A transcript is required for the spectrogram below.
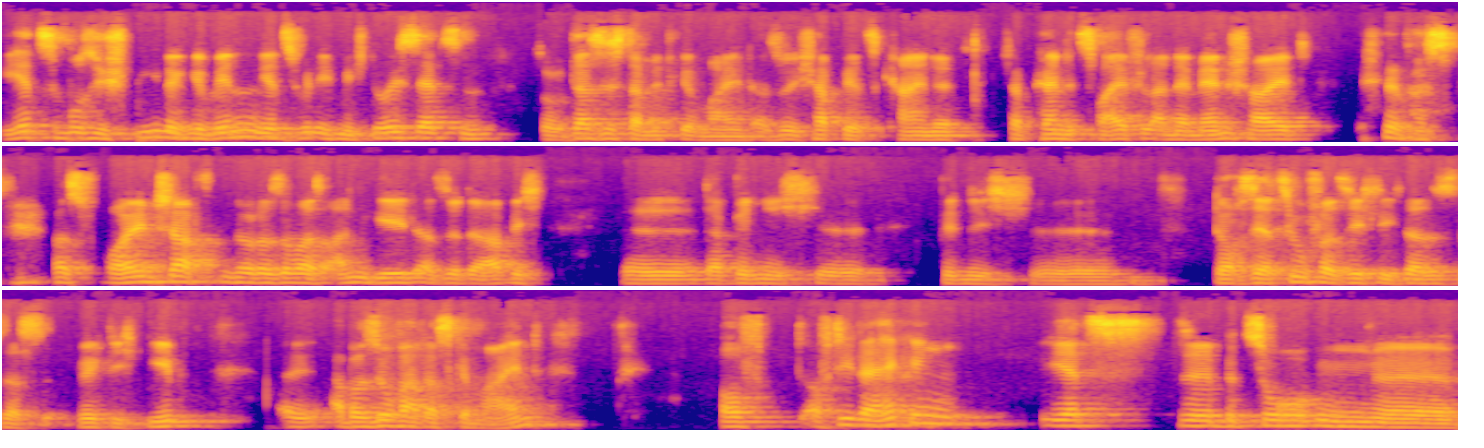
jetzt muss ich Spiele gewinnen, jetzt will ich mich durchsetzen. So, das ist damit gemeint. Also ich habe jetzt keine, ich habe keine Zweifel an der Menschheit, was, was Freundschaften oder sowas angeht. Also da habe ich, äh, da bin ich, äh, bin ich äh, doch sehr zuversichtlich, dass es das wirklich gibt. Äh, aber so war das gemeint. Auf, auf Dieter Hacking jetzt äh, bezogen, äh,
